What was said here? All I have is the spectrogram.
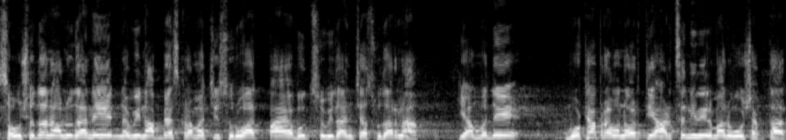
संशोधन अनुदाने नवीन अभ्यासक्रमाची सुरुवात पायाभूत सुविधांच्या सुधारणा यामध्ये मोठ्या प्रमाणावरती अडचणी निर्माण होऊ शकतात.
